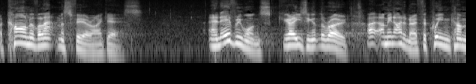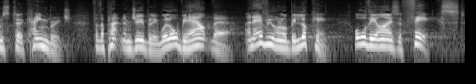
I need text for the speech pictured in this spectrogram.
A carnival atmosphere, I guess. And everyone's gazing at the road. I, I mean, I don't know, if the Queen comes to Cambridge for the Platinum Jubilee, we'll all be out there and everyone will be looking. All the eyes are fixed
